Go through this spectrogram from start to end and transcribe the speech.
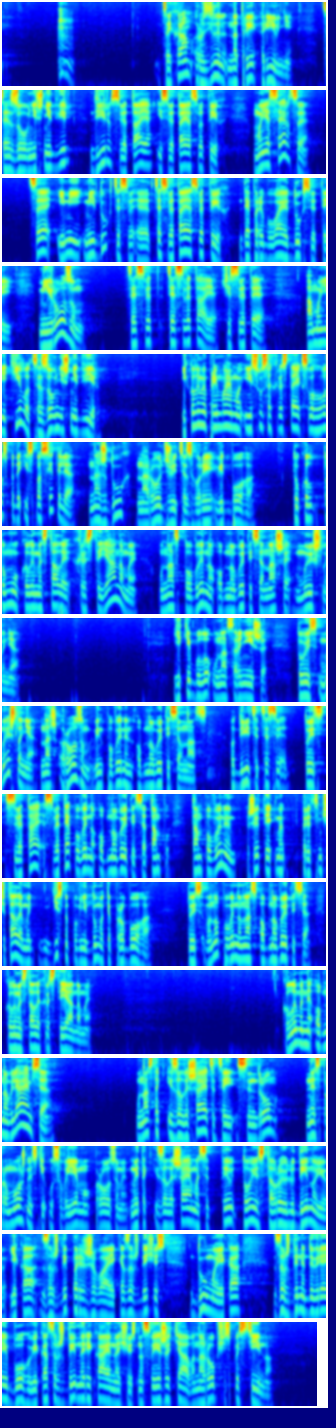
Цей храм розділений на три рівні: це зовнішній двір, двір, святая і святая святих. Моє серце це і мій, мій дух це, е, це святая святих, де перебуває Дух Святий. Мій розум це, свят, це святає чи святе, а моє тіло це зовнішній двір. І коли ми приймаємо Ісуса Христа як свого Господа і Спасителя, наш дух народжується згори від Бога. Тому, коли ми стали християнами, у нас повинно обновитися наше мишлення, яке було у нас раніше. Тобто, мишлення, наш розум, він повинен обновитися в нас. От дивіться, це свя... тобто, свята... святе повинно обновитися. Там, там повинен жити, як ми перед цим читали, ми дійсно повинні думати про Бога. Тобто воно повинно в нас обновитися, коли ми стали християнами. Коли ми не обновляємося, у нас так і залишається цей синдром неспроможності у своєму розумі. Ми так і залишаємося тою старою людиною, яка завжди переживає, яка завжди щось думає, яка завжди не довіряє Богу, яка завжди нарікає на щось, на своє життя, вона робить постійно.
